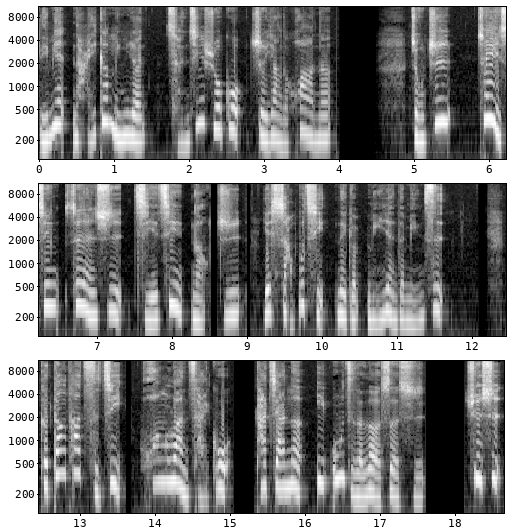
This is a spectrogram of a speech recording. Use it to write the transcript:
里面哪一个名人曾经说过这样的话呢？总之，崔雨欣虽然是竭尽脑汁也想不起那个名人的名字，可当他此际慌乱踩过他家那一屋子的垃圾时，却是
